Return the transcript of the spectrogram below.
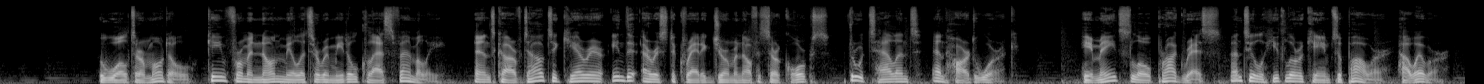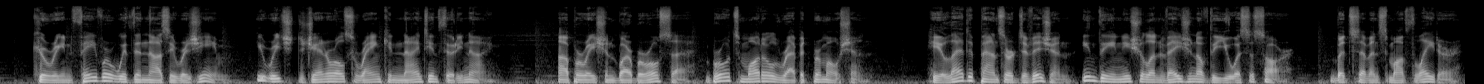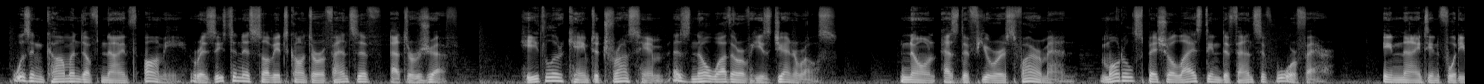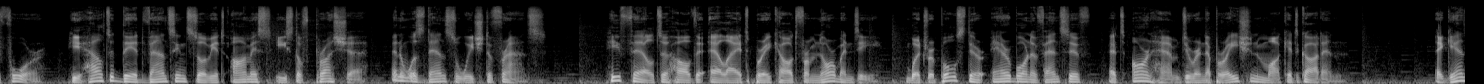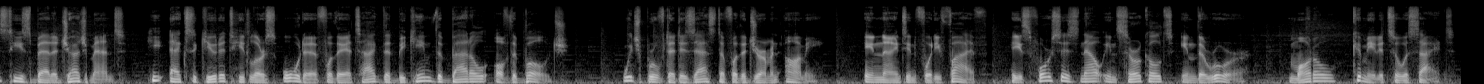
Walter Model came from a non-military middle-class family and carved out a career in the aristocratic German officer corps through talent and hard work. He made slow progress until Hitler came to power, however. Currying favor with the Nazi regime, he reached general's rank in 1939. Operation Barbarossa brought Model rapid promotion. He led the Panzer Division in the initial invasion of the USSR, but seven months later was in command of 9th Army resisting a Soviet counteroffensive at Rzhev. Hitler came to trust him as no other of his generals. Known as the Führer's fireman, Model specialized in defensive warfare. In 1944, he halted the advancing Soviet armies east of Prussia and was then switched to France. He failed to halt the Allied breakout from Normandy, but repulsed their airborne offensive at Arnhem during Operation Market Garden. Against his better judgment, he executed Hitler's order for the attack that became the Battle of the Bulge, which proved a disaster for the German army. In 1945, his forces now encircled in the Ruhr, Model committed suicide.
